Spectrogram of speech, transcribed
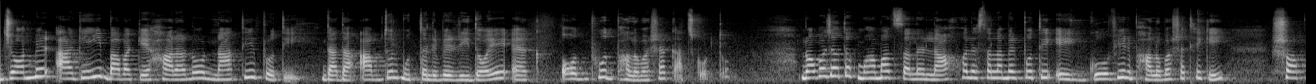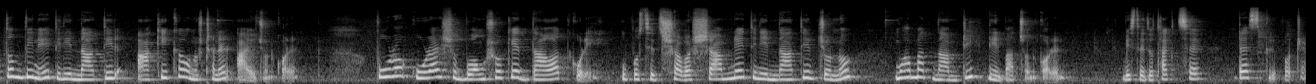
জন্মের আগেই বাবাকে হারানো নাতির প্রতি দাদা আব্দুল মুত্তালিবের হৃদয়ে এক অদ্ভুত ভালোবাসা কাজ করত। নবজাতক মোহাম্মদ সাল্লাহ সাল্লামের প্রতি এই গভীর ভালোবাসা থেকেই সপ্তম দিনে তিনি নাতির আকিকা অনুষ্ঠানের আয়োজন করেন। পুরো কুরাইশ বংশকে দাওয়াত করে উপস্থিত সবার সামনে তিনি নাতির জন্য মোহাম্মদ নামটি নির্বাচন করেন। বিস্তারিত থাকছে ডেস্ক রিপোর্টে।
